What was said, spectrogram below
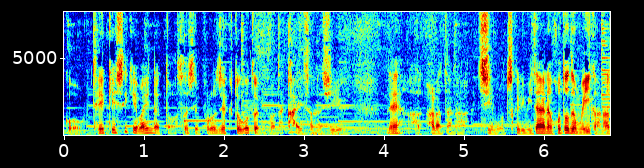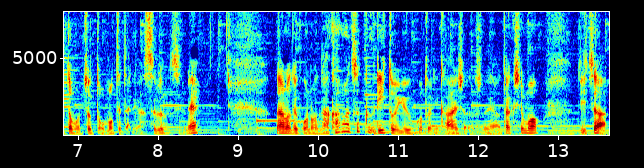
こう提携していけばいいんだと。そしてプロジェクトごとにまた解散しね新たなチームを作りみたいなことでもいいかなともちょっと思ってたりはするんですよね。なのでこの仲間づくりということに関してはですね私も実は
